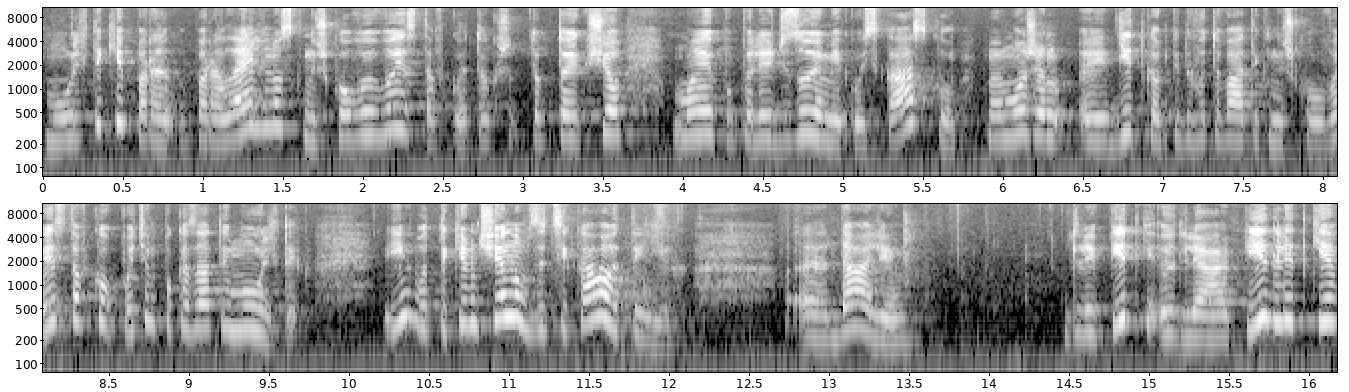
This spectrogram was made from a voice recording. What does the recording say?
мультики пара- паралельно з книжковою виставкою. Тобто, якщо ми популяризуємо якусь казку, ми можемо е, діткам підготувати книжкову виставку, потім показати мультик. І от таким чином зацікавити їх. Е, Далі. Для, під, підлітків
